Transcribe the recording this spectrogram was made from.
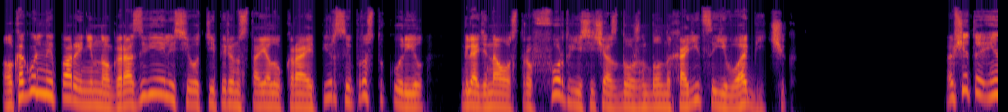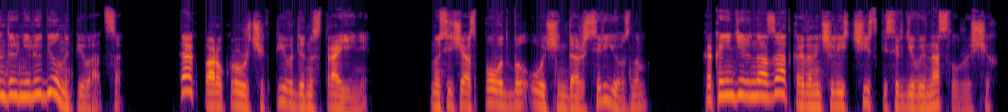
Алкогольные пары немного развеялись, и вот теперь он стоял у края пирса и просто курил, глядя на остров Форт, где сейчас должен был находиться его обидчик. Вообще-то Эндрю не любил напиваться. Так, пару кружечек пива для настроения. Но сейчас повод был очень даже серьезным. Как и неделю назад, когда начались чистки среди военнослужащих.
